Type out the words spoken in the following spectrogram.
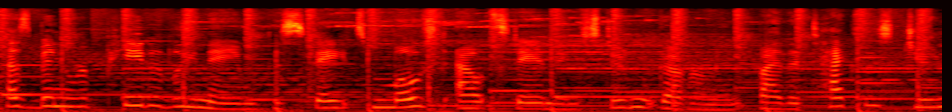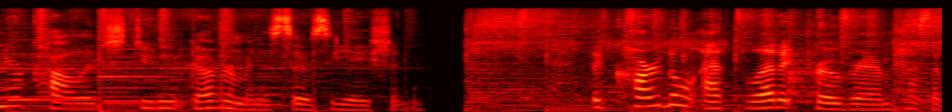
has been repeatedly named the state's most outstanding student government by the Texas Junior College Student Government Association. The Cardinal Athletic Program has a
